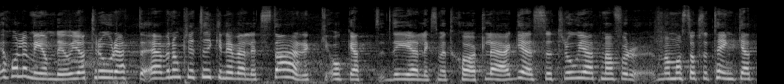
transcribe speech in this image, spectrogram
jag håller med om det. Och jag tror att även om kritiken är väldigt stark och att det är liksom ett skört läge så tror jag att man, får, man måste också tänka att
